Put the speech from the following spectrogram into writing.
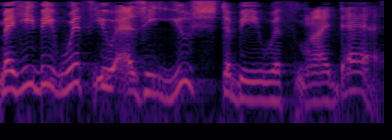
May he be with you as he used to be with my dad.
